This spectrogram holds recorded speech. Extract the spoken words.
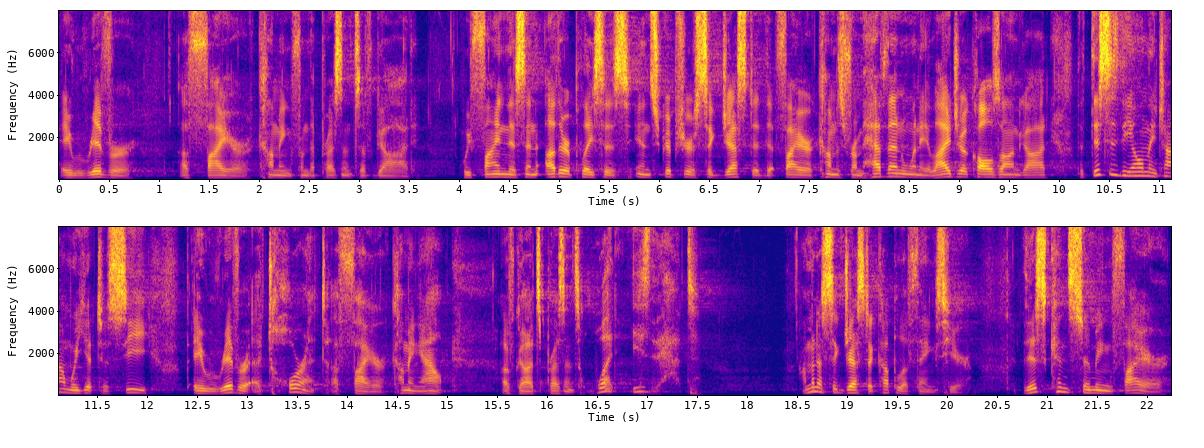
a river of fire coming from the presence of God. We find this in other places in Scripture suggested that fire comes from heaven when Elijah calls on God. But this is the only time we get to see a river, a torrent of fire coming out of God's presence. What is that? I'm going to suggest a couple of things here. This consuming fire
